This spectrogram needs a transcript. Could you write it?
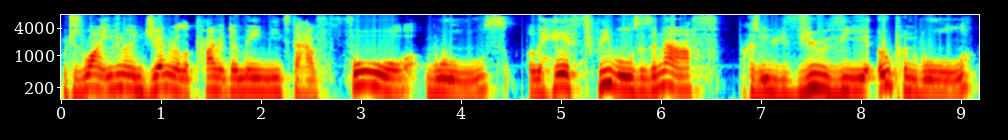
Which is why, even though in general a private domain needs to have four walls, over here three walls is enough because we view the open wall,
